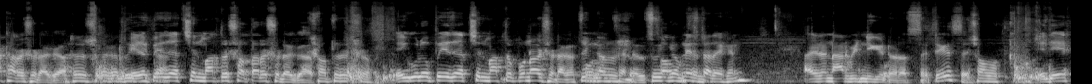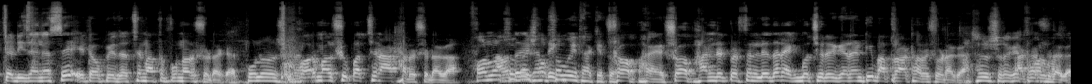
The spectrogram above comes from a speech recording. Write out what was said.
আঠারোশো টাকা। 1800 টাকা এটা পেয়ে যাচ্ছেন মাত্র সতেরোশো টাকা। সতেরোশো। এইগুলো পেয়ে যাচ্ছেন মাত্র পনেরোশো টাকা। চুইংগাম স্যান্ডেল সফটনেসটা দেখেন। আর এটা নার্ভ ইন্ডিকেটর আছে ঠিক আছে? চমৎকার। এই যে একটা ডিজাইন আছে এটাও পেয়ে মাত্র পনেরোশো টাকা। পনেরোশো ফর্মাল শু পাচ্ছেন আঠারোশো টাকা। সবসময় থাকে সব হ্যাঁ সব হান্ড্রেড পার্সেন্ট লেদার এক বছরের গ্যারান্টি মাত্র আঠারোশো টাকা। 1800 টাকায় আঠারোশো টাকা।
